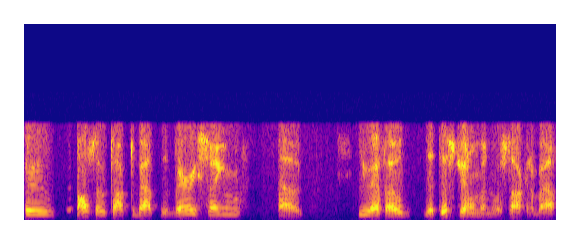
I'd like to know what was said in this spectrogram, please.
who also talked about the very same uh, UFO that this gentleman was talking about,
